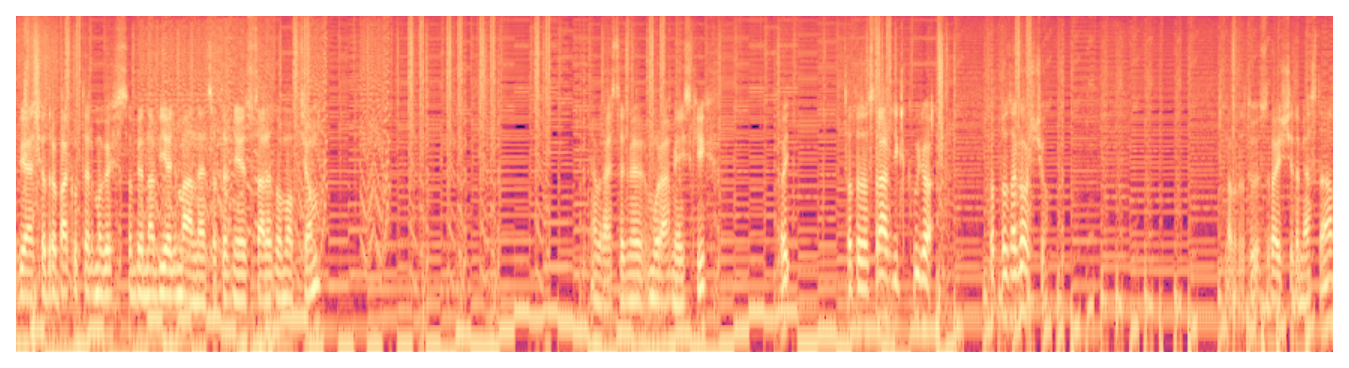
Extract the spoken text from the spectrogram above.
Odbijając się od robaków też mogę sobie nabijać manę, co też nie jest wcale złą opcją. Dobra, jesteśmy w murach miejskich. Oj, co to za strażnik, kuźwa? Co to za gościu? Dobra, tu jest wejście do miasta.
